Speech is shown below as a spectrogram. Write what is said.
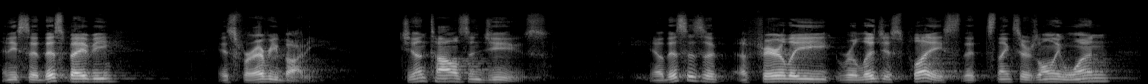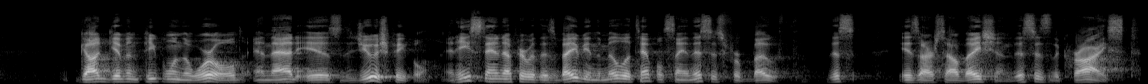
and he said, This baby is for everybody, Gentiles and Jews. You know, this is a, a fairly religious place that thinks there's only one God given people in the world, and that is the Jewish people. And he's standing up here with his baby in the middle of the temple saying, This is for both. This is our salvation. This is the Christ.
